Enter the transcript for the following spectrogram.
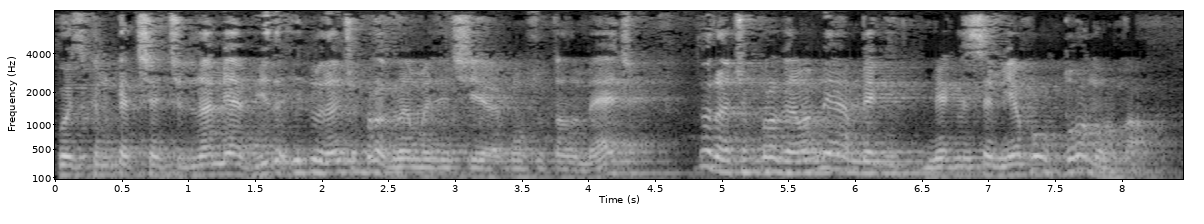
coisa que eu nunca tinha tido na minha vida. E durante o programa a gente ia consultando o médico. Durante o programa minha, minha, minha glicemia voltou ao normal.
